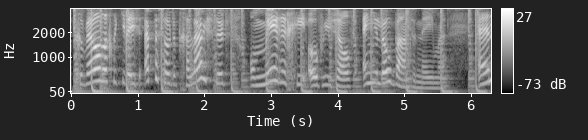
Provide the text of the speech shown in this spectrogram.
Geweldig dat je deze episode hebt geluisterd om meer regie over jezelf en je loopbaan te nemen. En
